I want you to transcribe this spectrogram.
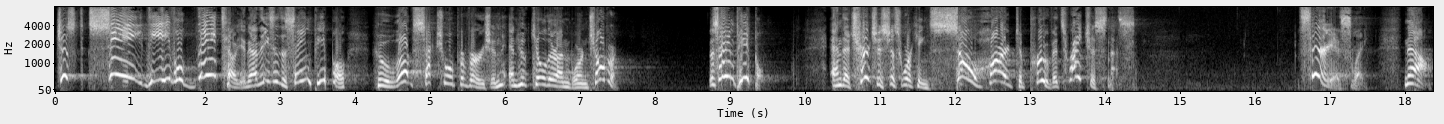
Just see the evil they tell you. Now, these are the same people who love sexual perversion and who kill their unborn children. The same people. And the church is just working so hard to prove its righteousness. Seriously. Now,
